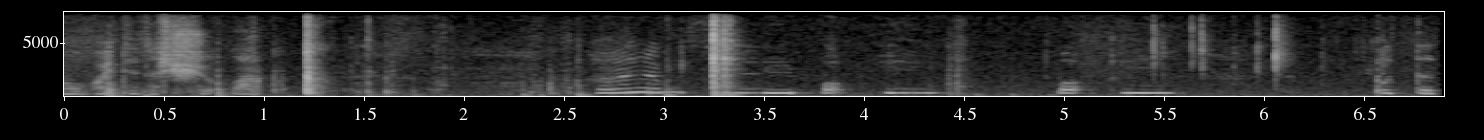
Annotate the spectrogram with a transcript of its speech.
oh, why did I shut that? I am silly button, button. Put that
